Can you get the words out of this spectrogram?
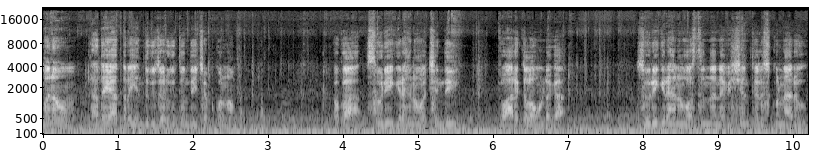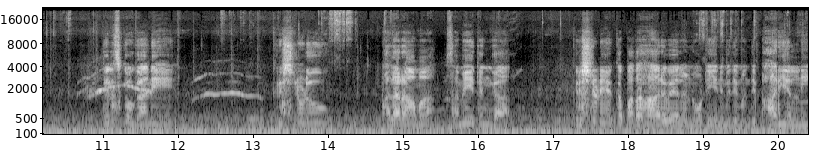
మనం రథయాత్ర ఎందుకు జరుగుతుంది చెప్పుకున్నాం. ఒక సూర్యగ్రహణం వచ్చింది ద్వారకలో ఉండగా. సూర్యగ్రహణం వస్తుందన్న విషయం తెలుసుకున్నారు. తెలుసుకోగానే కృష్ణుడు బలరామ సమేతంగా కృష్ణుడి యొక్క పదహారు వేల నూట ఎనిమిది మంది భార్యల్ని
